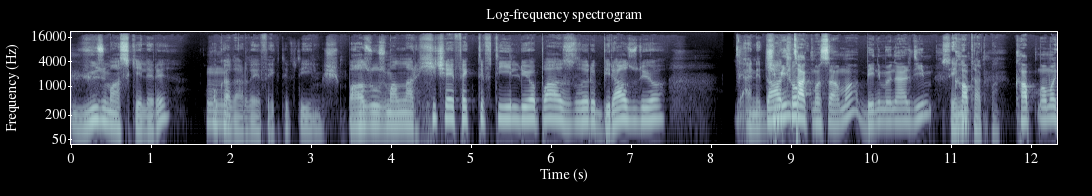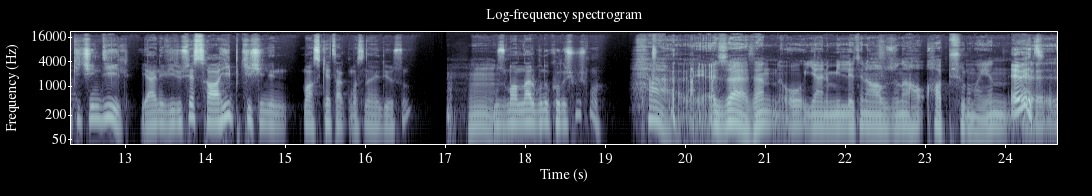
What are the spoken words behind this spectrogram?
Yüz maskeleri o Hı. kadar da efektif değilmiş. Bazı uzmanlar hiç efektif değil diyor, bazıları biraz diyor. Yani daha Kimin çok takması ama benim önerdiğim senin kap- takman. kapmamak için değil. Yani virüse sahip kişinin maske takmasına ne diyorsun? Hmm. Uzmanlar bunu konuşmuş mu? Ha e, zaten o yani milletin ağzına ha- hapşurmayın. Evet, e,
